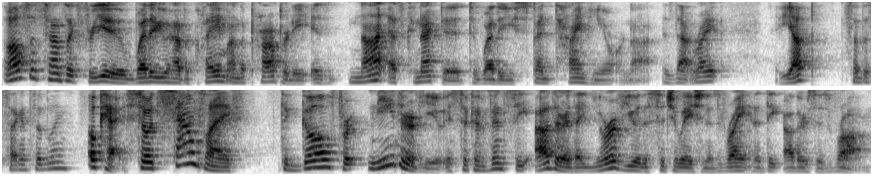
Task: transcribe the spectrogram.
It also sounds like for you, whether you have a claim on the property is not as connected to whether you spent time here or not. Is that right? Yup, said the second sibling. Okay, so it sounds like The goal for neither of you is to convince the other that your view of the situation is right and that the other's is wrong.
